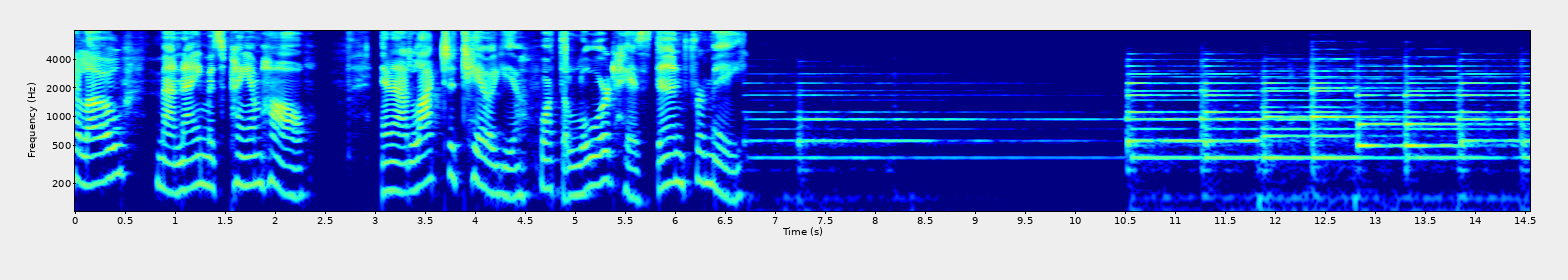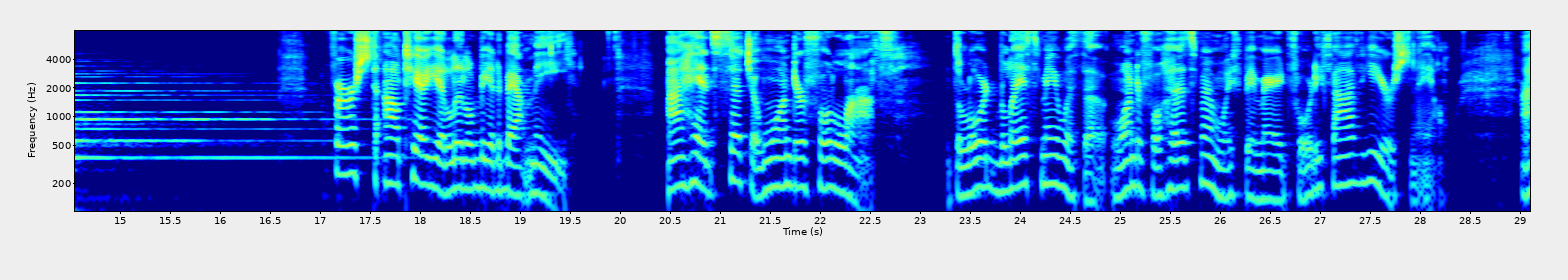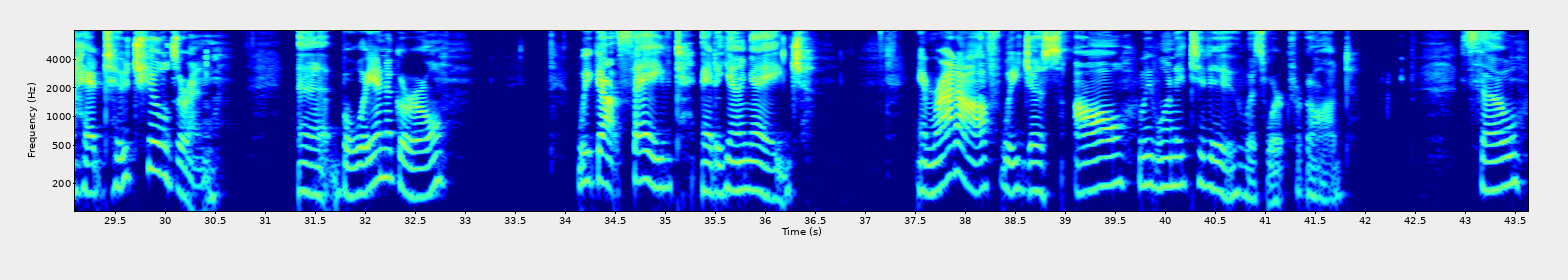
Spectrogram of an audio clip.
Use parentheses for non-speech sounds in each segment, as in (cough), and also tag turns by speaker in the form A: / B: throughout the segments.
A: Hello, my name is Pam Hall, and I'd like to tell you what the Lord has done for me. First, I'll tell you a little bit about me. I had such a wonderful life. The Lord blessed me with a wonderful husband. We've been married 45 years now. I had two children, a boy and a girl. We got saved at a young age. And right off, we just, all we wanted to do was work for God. So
